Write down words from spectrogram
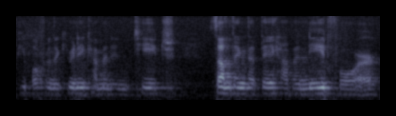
people from the community come in and teach something that they have a need for.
